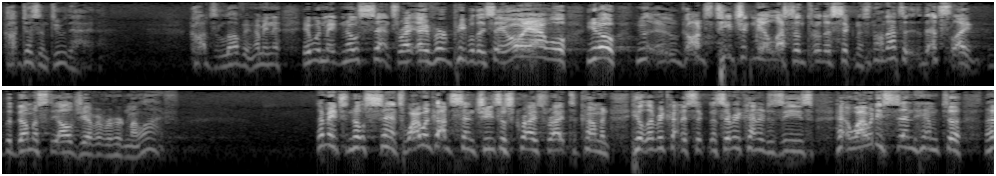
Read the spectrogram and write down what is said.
God doesn't do that. God's loving. I mean, it would make no sense, right? I've heard people, they say, oh yeah, well, you know, God's teaching me a lesson through the sickness. No, that's, that's like the dumbest theology I've ever heard in my life. That makes no sense. Why would God send Jesus Christ, right, to come and heal every kind of sickness, every kind of disease? Why would He send Him to uh,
